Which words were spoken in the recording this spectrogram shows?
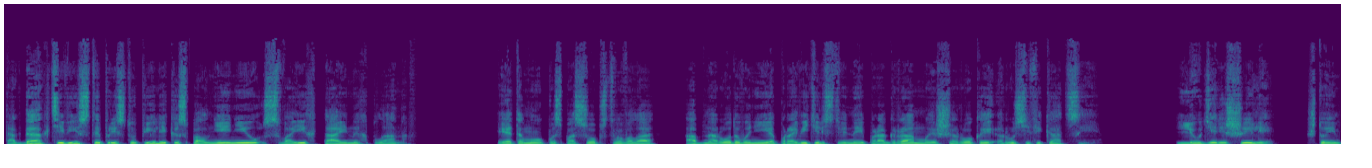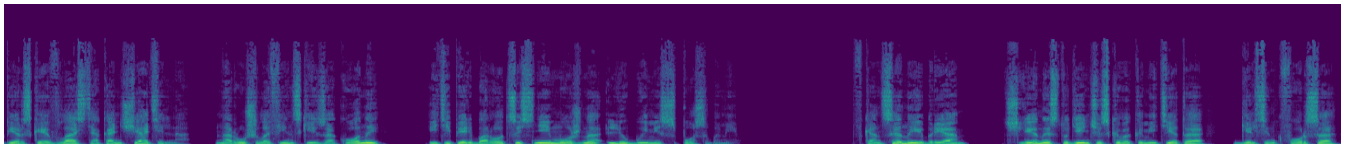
Тогда активисты приступили к исполнению своих тайных планов. Этому поспособствовало обнародование правительственной программы широкой русификации. Люди решили, что имперская власть окончательно нарушила финские законы, и теперь бороться с ней можно любыми способами. В конце ноября члены студенческого комитета Гельсингфорса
